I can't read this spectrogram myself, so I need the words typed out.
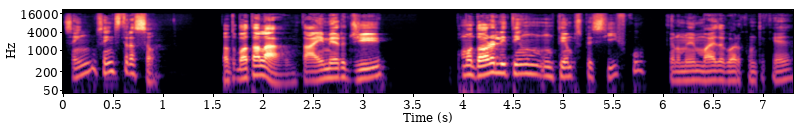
sem, sem distração. Então tu bota lá, um timer de. O Pomodoro ele tem um, um tempo específico, que eu não me lembro mais agora quanto que é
